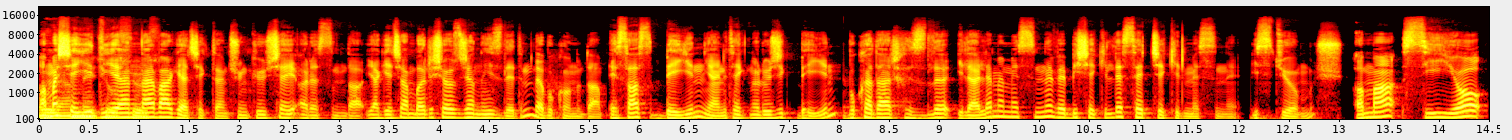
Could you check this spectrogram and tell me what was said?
Ama şeyi diyenler var gerçekten çünkü şey arasında ya geçen Barış Özcan'ı izledim de bu konuda. Esas beyin yani teknolojik beyin bu kadar hızlı ilerlememesini ve bir şekilde set çekilmesini istiyormuş. Ama CEO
